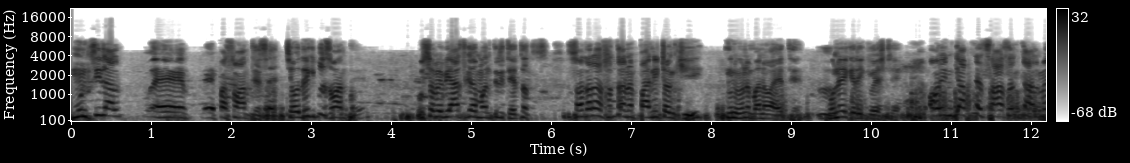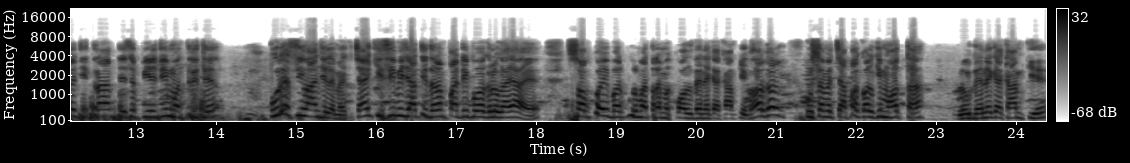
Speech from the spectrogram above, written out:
मुंशी लाल पासवान थे शायद चौधरी की पासवान थे। उस समय बिहार के मंत्री थे। तो सदर अस्पताल में पानी टंकी इन्होंने बनवाए थे। उन्हें के रिक्वेस्ट है। और इनके अपने शासन काल में जितना जैसे पीएचडी मंत्री थे पूरे सीवान ज़िले में, चाहे किसी भी जाति, धर्म, पार्टी, पर लोग आया है, सबको ही भरपूर मात्रा में कॉल देने का काम किया। घर घर उस समय चापा कॉल की मौत था, लोग देने का काम किए।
